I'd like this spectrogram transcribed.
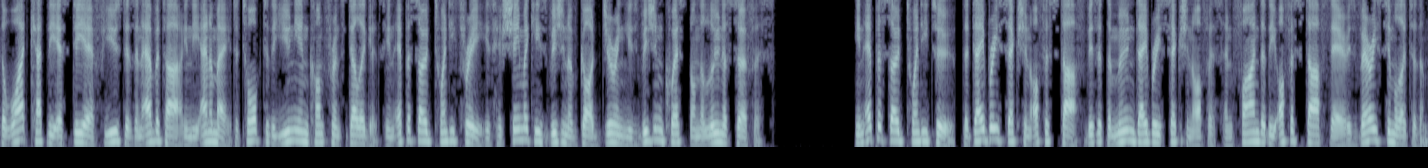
The White Cat the SDF used as an avatar in the anime to talk to the Union Conference delegates in Episode 23 is Hachimaki's vision of God during his vision quest on the lunar surface. In Episode 22, the Debris Section office staff visit the Moon Debris Section office and find that the office staff there is very similar to them.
